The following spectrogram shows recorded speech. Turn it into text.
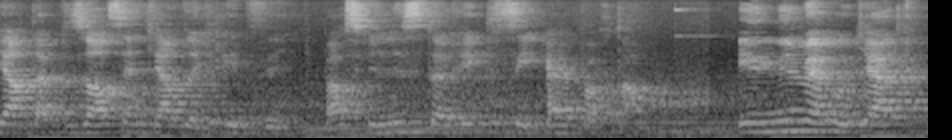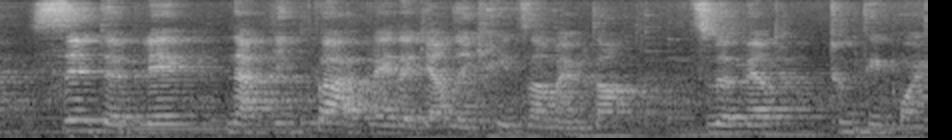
garde ta plus ancienne carte de crédit parce que l'historique, c'est important. Et numéro 4, s'il te plaît, n'applique pas à plein de cartes de crédit en même temps. Tu vas perdre tous tes points.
